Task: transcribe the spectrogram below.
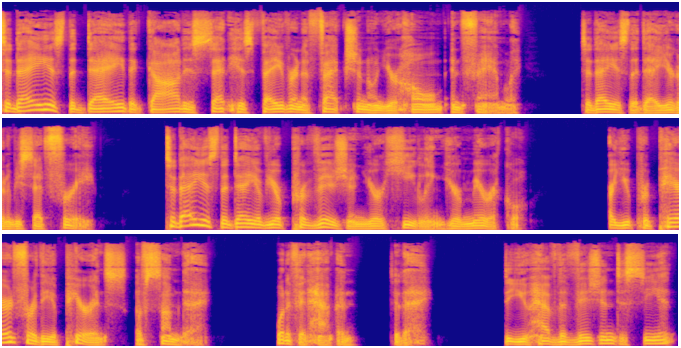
Today is the day that God has set his favor and affection on your home and family. Today is the day you're going to be set free. Today is the day of your provision, your healing, your miracle. Are you prepared for the appearance of someday? What if it happened today? Do you have the vision to see it,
